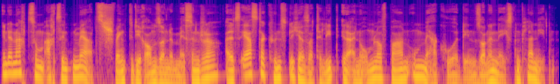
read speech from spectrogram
In der Nacht zum 18. März schwenkte die Raumsonde Messenger als erster künstlicher Satellit in eine Umlaufbahn um Merkur, den sonnennächsten Planeten.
